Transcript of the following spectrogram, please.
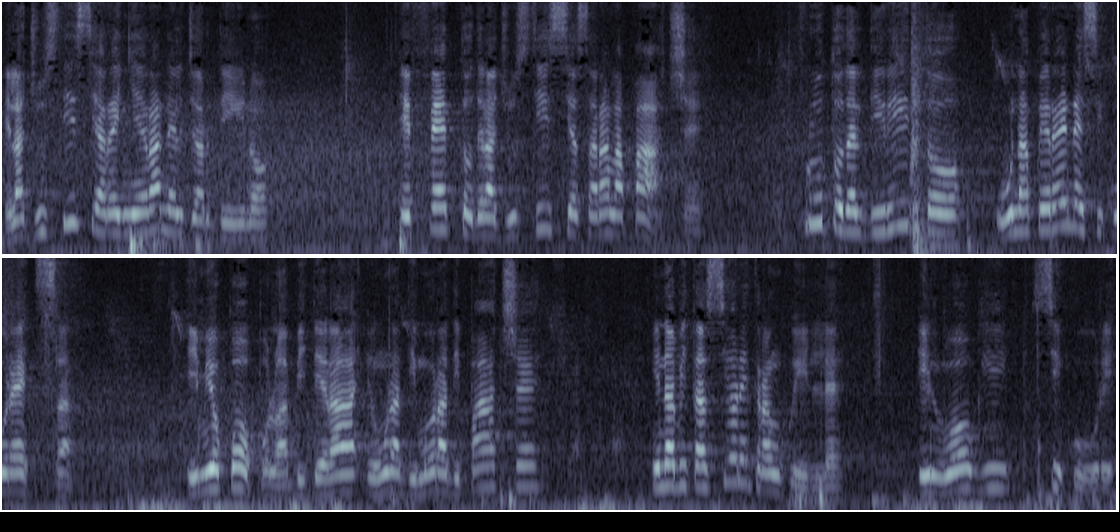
e la giustizia regnerà nel giardino. Effetto della giustizia sarà la pace, frutto del diritto una perenne sicurezza. Il mio popolo abiterà in una dimora di pace, in abitazioni tranquille, in luoghi sicuri.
